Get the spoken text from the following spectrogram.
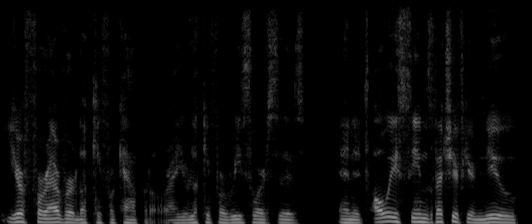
you're forever looking for capital, right? You're looking for resources, and it always seems, especially if you're new,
